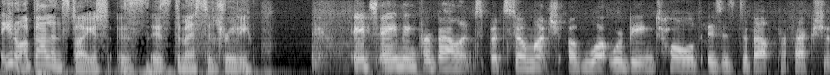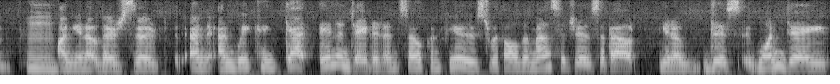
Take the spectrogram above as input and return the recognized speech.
you know, a balanced diet is is the message really. It's aiming for balance, but so much of what we're being told is it's about perfection. Mm. And you know, there's a, and and we can get inundated and so confused with all the messages about you know this one day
